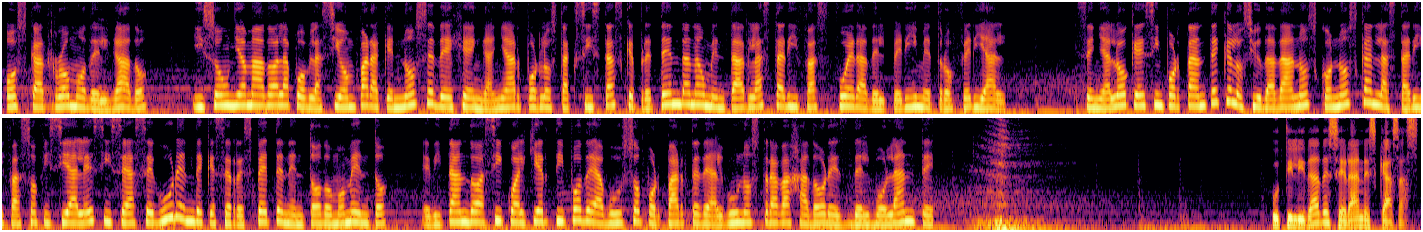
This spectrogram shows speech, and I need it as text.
Óscar Romo Delgado, hizo un llamado a la población para que no se deje engañar por los taxistas que pretendan aumentar las tarifas fuera del perímetro ferial. Señaló que es importante que los ciudadanos conozcan las tarifas oficiales y se aseguren de que se respeten en todo momento, evitando así cualquier tipo de abuso por parte de algunos trabajadores del volante. Utilidades serán escasas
